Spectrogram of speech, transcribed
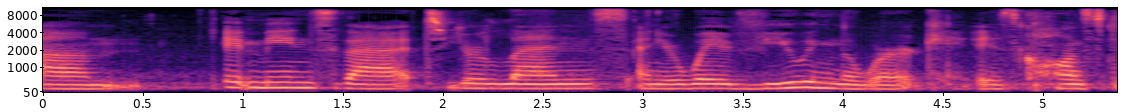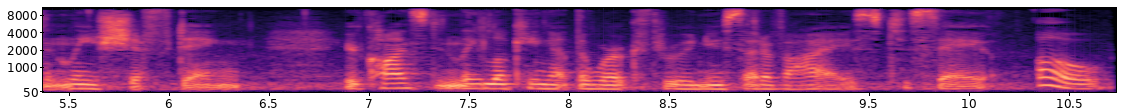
um, it means that your lens and your way of viewing the work is constantly shifting you're constantly looking at the work through a new set of eyes to say, oh,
